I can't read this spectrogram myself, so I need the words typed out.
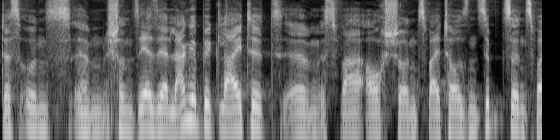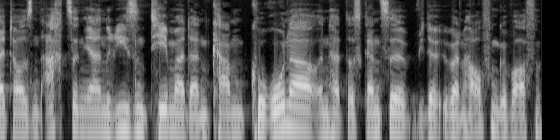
das uns ähm, schon sehr, sehr lange begleitet. Ähm, es war auch schon 2017, 2018 ja ein Riesenthema. Dann kam Corona und hat das Ganze wieder über den Haufen geworfen.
